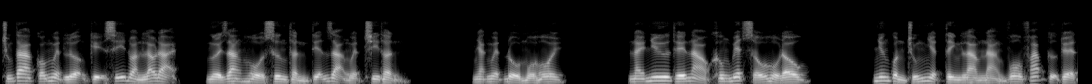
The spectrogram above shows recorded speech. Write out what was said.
chúng ta có nguyệt lượng kỵ sĩ đoàn lao đại, người giang hồ xương thần tiễn dạ nguyệt chi thần. Nhạc nguyệt đổ mồ hôi. Này như thế nào không biết xấu hổ đâu. Nhưng quần chúng nhiệt tình làm nàng vô pháp cự tuyệt,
